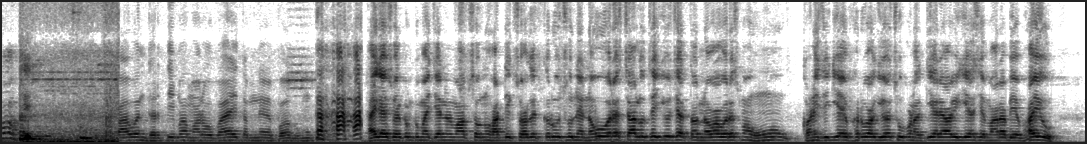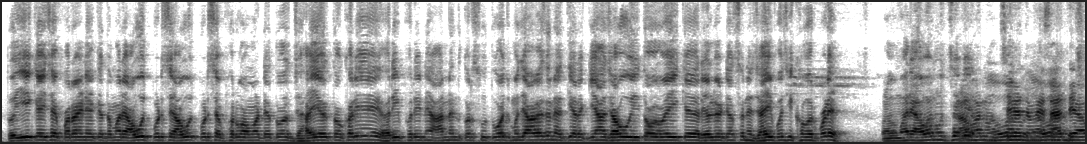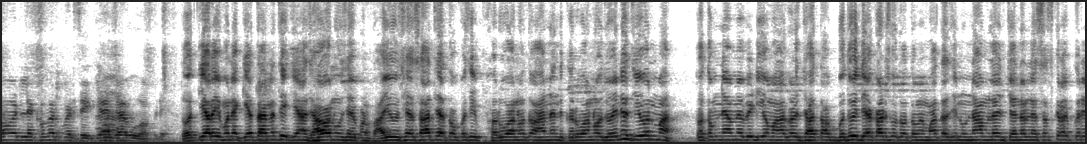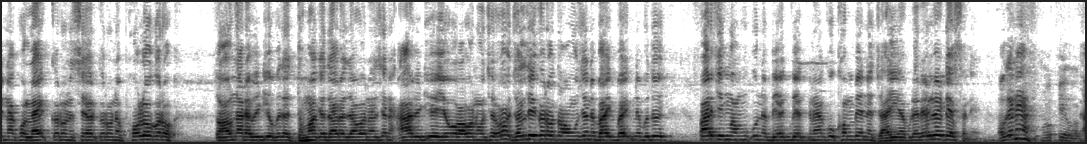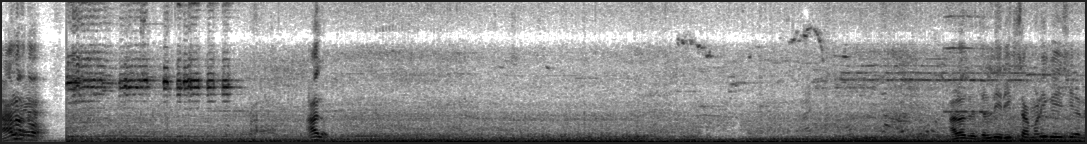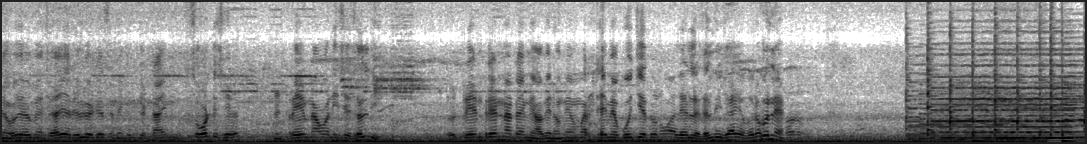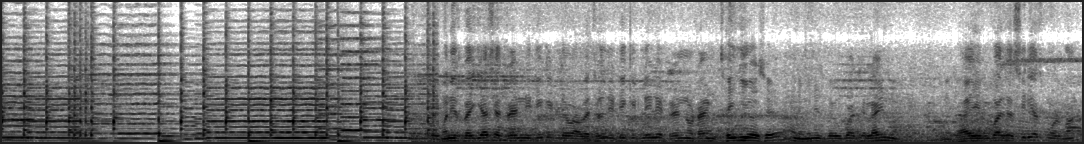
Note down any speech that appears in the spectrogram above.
પાવન ધરતીમાં મારો ભાઈ તમને પગ મૂકા. Hi guys welcome to my ચેનલમાં આપ સૌનું હાર્દિક સ્વાગત કરું છું ને નવું વર્ષ ચાલુ થઈ ગયું છે. તો નવા વર્ષમાં હું ઘણી જગ્યાએ ફરવા ગયો છું, પણ અત્યારે આવી ગયા છે મારા બે ભાઈઓ. તો એ કહે છે, પરાયણે, કે તમારે આવવું જ પડશે આવવું જ પડશે ફરવા માટે. તો જાય તો ખરી, હરી ફરીને આનંદ કરશું તો જ મજા આવે છે ને. અત્યારે ક્યાં જવું એ તો હવે કે રેલવે સ્ટેશને જાય પછી ખબર પડે. પણ મારે આવવાનું જ છે કે? આવવાનું છે તમે સાથે આવો એટલે ખબર પડશે ક્યાં જવું આપણે. તો અત્યારે મને કહેતા નથી ક્યાં જવાનું છે પણ ભાઈઓ છે સાથે તો પછી ફરવાનો તો આનંદ કરવાનો જ હોય ને જીવનમાં. તો તમને અમે વિડીયોમાં આગળ જાતા બધુંય દેખાડશું. તો તમે માતાજીનું નામ લઈને ચેનલને સબસ્ક્રાઇબ કરી નાખો લાઈક કરો ને શેર કરો ને ફોલો કરો. તો આવનારા વીડિયો બધા ધમાકેદાર જ આવવાના છે ને. આ વીડિયો એવો આવવાનો છે હો જલ્દી કરો તો હું છે ને બાઇક બાઇક ને બધું પાર્કિંગમાં મૂકું ને બેગ બેગ નાખું ખંભે ને જઈએ આપણે રેલવે સ્ટેશને ઓકે ને ઓકે ઓકે હાલો તો હાલો હાલો તો જલ્દી રિક્ષા મળી ગઈ છે અને હવે અમે જઈએ રેલવે સ્ટેશને કેમ કે ટાઈમ શોર્ટ છે અને ટ્રેન આવવાની છે જલ્દી. તો ટ્રેન ટ્રેનના ટાઈમે આવે ને અમે અમારા ટાઈમે પહોંચીએ તો ન હાલે એટલે જલ્દી જઈએ બરોબર ને? મનીષભાઈ ગયા છે, ટ્રેનની ટિકિટ લેવા. હવે જલ્દી ટિકિટ લઈ લે, ટ્રેનનો ટાઈમ થઈ ગયો છે અને મનીષભાઈ ઊભા છે લાઈનમાં. અને ભાઈ ઊભા છે સિરિયસ મોડમાં.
